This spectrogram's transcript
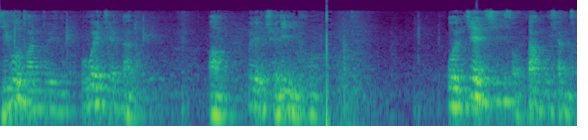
起步团队不会艰难，啊，会全力以赴，稳健携手，大步向前，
